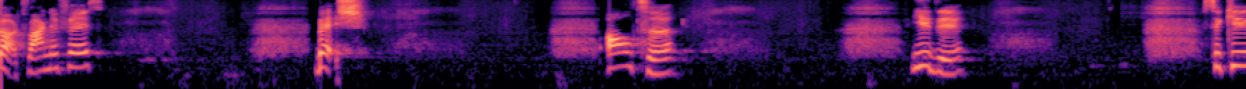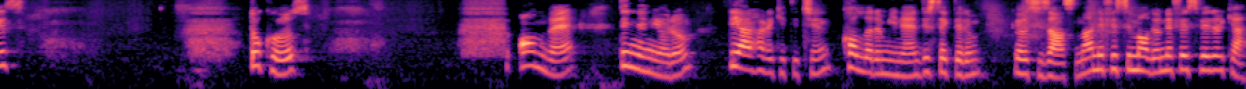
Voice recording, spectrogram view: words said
4 ver nefes. 5 6 7 8 9 10 ve dinleniyorum. Diğer hareket için kollarım yine dirseklerim göğüs hizasında. Nefesimi alıyorum. Nefes verirken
